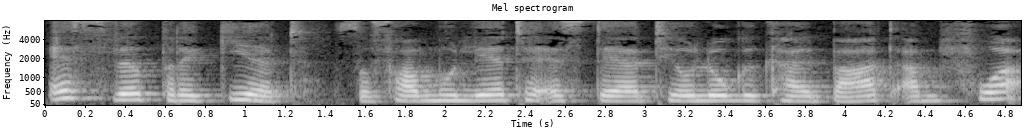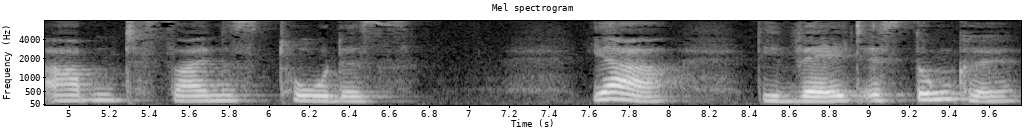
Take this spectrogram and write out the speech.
Es wird regiert, so formulierte es der Theologe Karl Barth am Vorabend seines Todes. Ja, die Welt ist dunkel.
